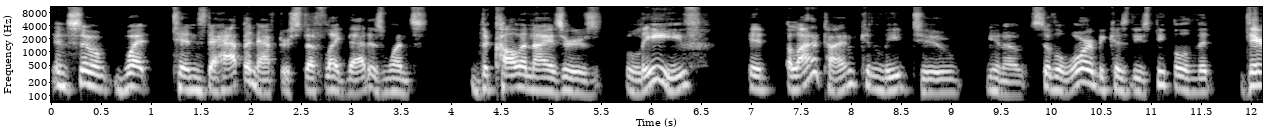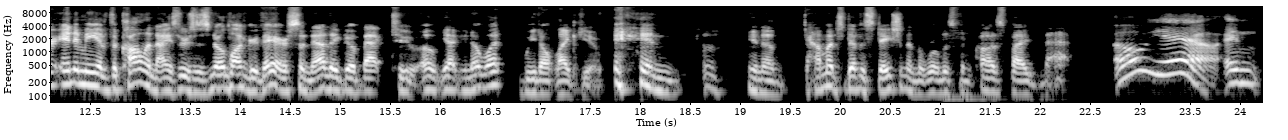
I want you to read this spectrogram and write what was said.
And so what tends to happen after stuff like that is once the colonizers leave, it a lot of time can lead to, you know, civil war because these people that their enemy of the colonizers is no longer there. So now they go back to, oh, yeah, you know what? We don't like you. and, hmm. you know, how much devastation in the world has been caused by that? Oh, yeah. And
